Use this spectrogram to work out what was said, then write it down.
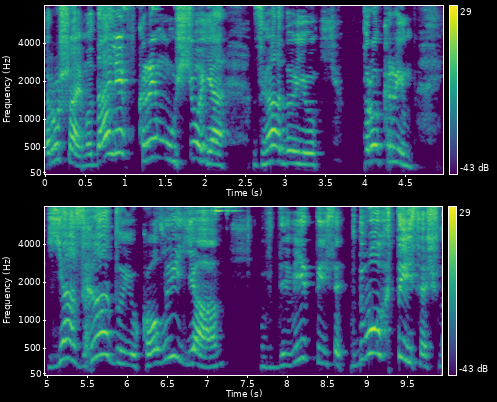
Рушаймо далі. В Криму, що я згадую про Крим? Я згадую, коли я в 2000, в 2000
